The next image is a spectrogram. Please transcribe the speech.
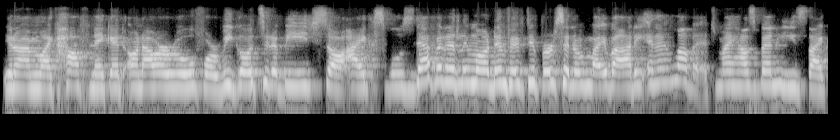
you know, I'm like half naked on our roof or we go to the beach. So I expose definitely more than 50% of my body. And I love it. My husband, he's like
